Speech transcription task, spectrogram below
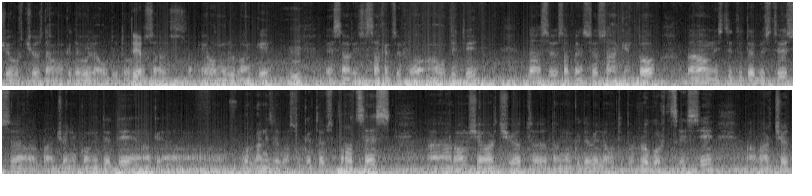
შეურჩიოს დამოუკიდებელი აუდიტორი ეს არის ეროვნული ბანკი. ეს არის სახელმწიფო აუდიტი და ასევე საპენსიო სააგენტო და ამ ინსტიტუტებისთვის ჩვენი კომიტეტი ორგანიზებას უკეთებს პროცესს რომ შევარჩიოთ დამოუკიდებელი აუდიტორი. როგორც წესი, ვარჩევთ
